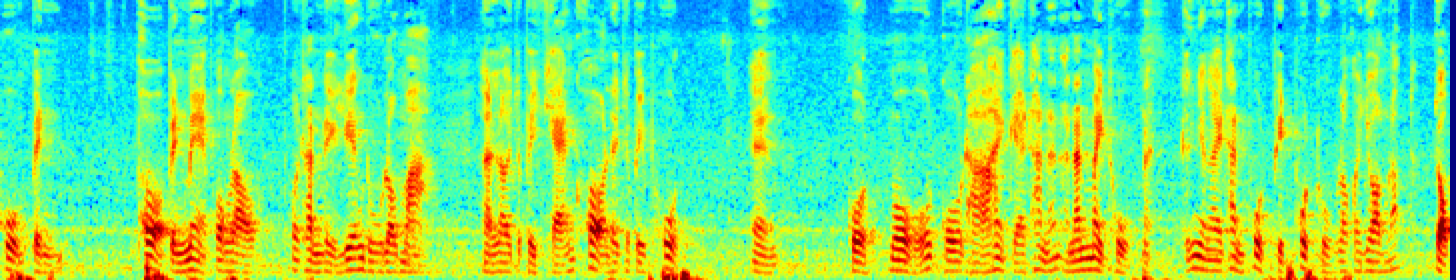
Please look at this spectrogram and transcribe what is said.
ผู้เป็นพ่อเป็นแม่พวกเราเพราะท่านได้เลี้ยงดูเรามา เราจะไปแข็งข้อเราจะไปพูดโกรธโมโหโกธาให้แก่ท่านนั้น อันนั้นไม่ถูกนะถึงยังไงท่านพูดผิดพูดถูกเราก็ยอมรับจบ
